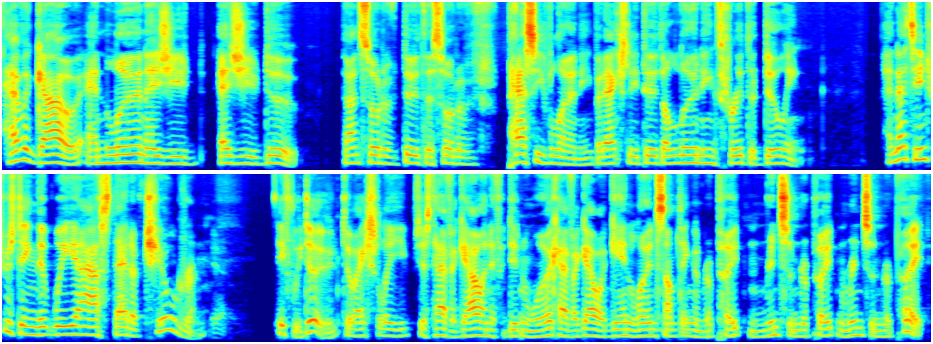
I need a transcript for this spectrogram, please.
have a go and learn as you as you do. Don't sort of do the sort of passive learning, but actually do the learning through the doing. And that's interesting that we ask that of children. Yeah. If we do, to actually just have a go, and if it didn't work, have a go again, learn something and repeat and rinse and repeat and rinse and repeat.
